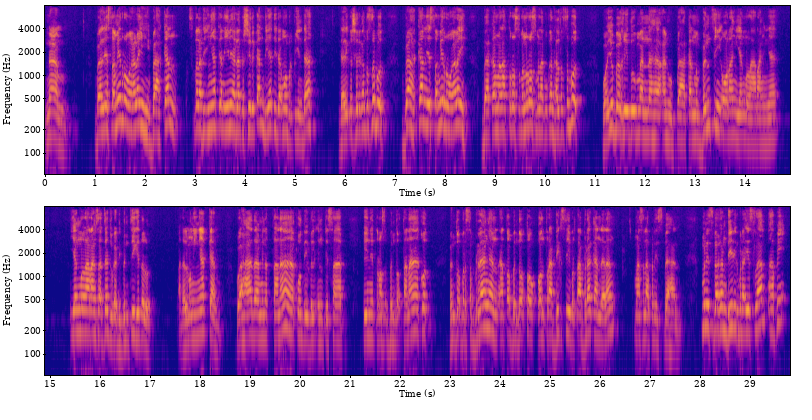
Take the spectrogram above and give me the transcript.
Nam, bal yastamirru alaihi bahkan setelah diingatkan ini adalah kesyirikan dia tidak mau berpindah dari kesyirikan tersebut. Bahkan yastamirru alaihi bahkan malah terus-menerus melakukan hal tersebut. Wa yubghidu man anhu bahkan membenci orang yang melarangnya. Yang melarang saja juga dibenci gitu loh. Padahal mengingatkan wa hadza minat tanaqudi bil intisab. Ini termasuk bentuk tanakut bentuk berseberangan atau bentuk kontradiksi bertabrakan dalam masalah penisbahan. Menisbahkan diri kepada Islam tapi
